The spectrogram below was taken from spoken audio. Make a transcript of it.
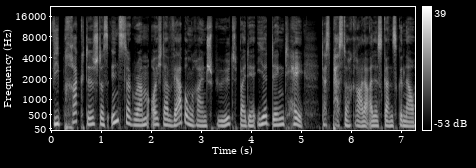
Wie praktisch, dass Instagram euch da Werbung reinspült, bei der ihr denkt, hey, das passt doch gerade alles ganz genau.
